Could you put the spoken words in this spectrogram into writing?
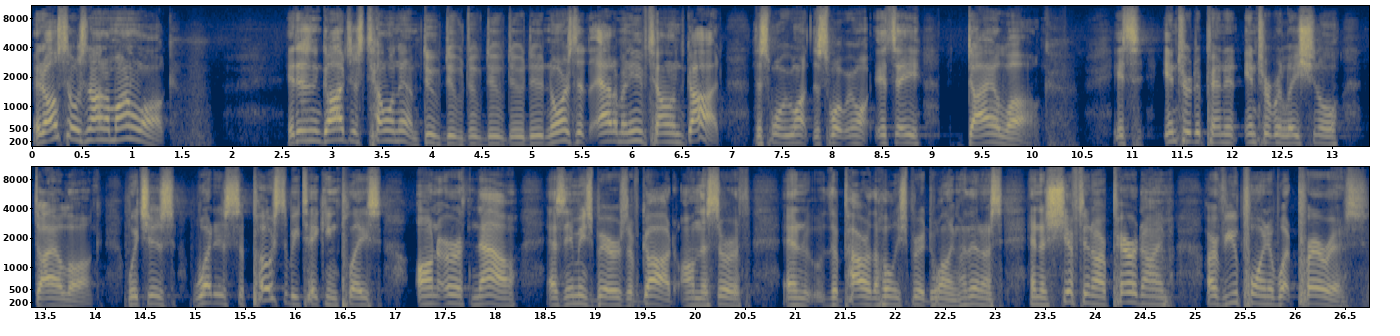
it also is not a monologue. It isn't God just telling them, do, do, do, do, do, do, nor is it Adam and Eve telling God, this is what we want, this is what we want. It's a dialogue, it's interdependent, interrelational dialogue, which is what is supposed to be taking place on earth now as image bearers of God on this earth and the power of the Holy Spirit dwelling within us, and a shift in our paradigm, our viewpoint of what prayer is.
